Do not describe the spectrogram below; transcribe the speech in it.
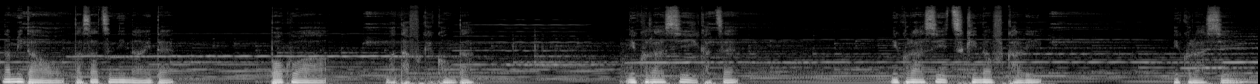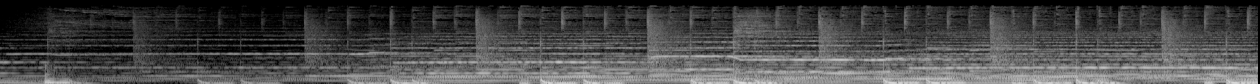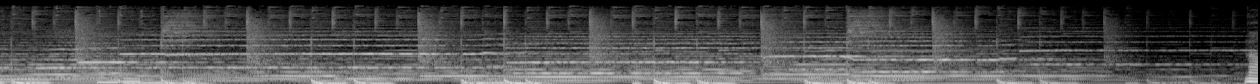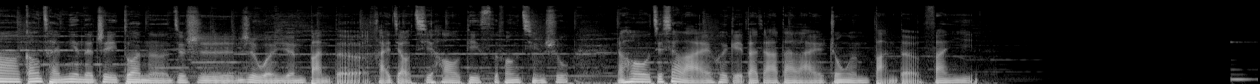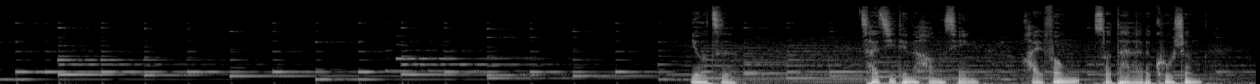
涙を出さずに泣いて僕はまた吹け込んだ。憎らしい風、憎らしい月の光、憎らしい海。那刚才念的这一段呢，就是日文原版的《海角七号》第四封情书，然后接下来会给大家带来中文版的翻译。游子，才几天的航行，海风所带来的哭声，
